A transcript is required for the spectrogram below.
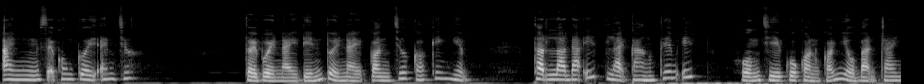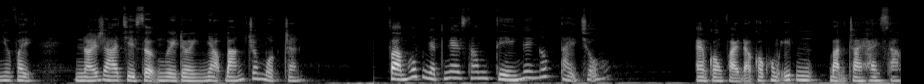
Anh sẽ không cười em chứ? Thời buổi này đến tuổi này còn chưa có kinh nghiệm. Thật là đã ít lại càng thêm ít. Huống chi cô còn có nhiều bạn trai như vậy. Nói ra chỉ sợ người đời nhạo báng cho một trận. Phạm Húc Nhật nghe xong thì ngây ngốc tại chỗ. Em không phải đã có không ít bạn trai hay sao?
